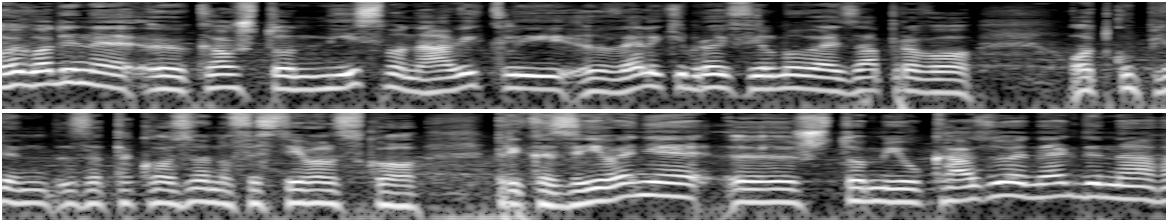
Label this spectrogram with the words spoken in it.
Ove godine, e, kao što nismo navikli, e, veliki broj filmova je zapravo otkupljen za takozvano festivalsko prikazivanje, e, što mi ukazuje negde na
